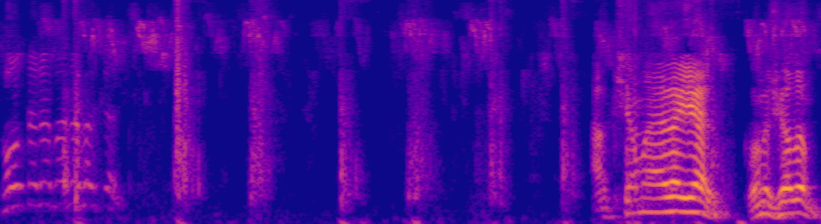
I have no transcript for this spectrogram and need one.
Sol tarafa da bakın. Akşama eve gel, konuşalım.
